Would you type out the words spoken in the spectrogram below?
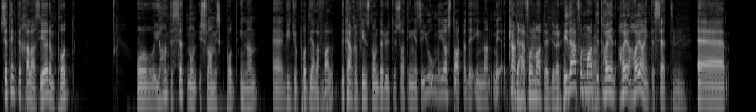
Så jag tänkte jag gör en podd. Och jag har inte sett någon islamisk podd innan eh, Videopodd i alla fall Det kanske finns någon där ute så att ingen säger jo men jag startade innan men jag, I det här formatet, det verkar I det här formatet har jag, har jag, har jag inte sett Mm. eh,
